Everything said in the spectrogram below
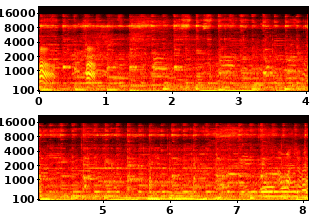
Ha, ha. Awas jangan.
